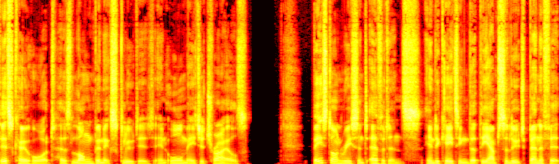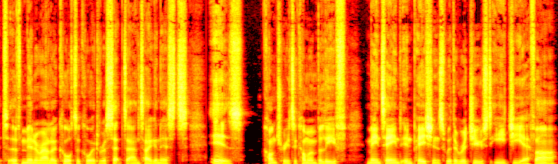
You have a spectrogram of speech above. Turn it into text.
this cohort has long been excluded in all major trials. Based on recent evidence indicating that the absolute benefit of mineralocorticoid receptor antagonists is, contrary to common belief, maintained in patients with a reduced EGFR,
